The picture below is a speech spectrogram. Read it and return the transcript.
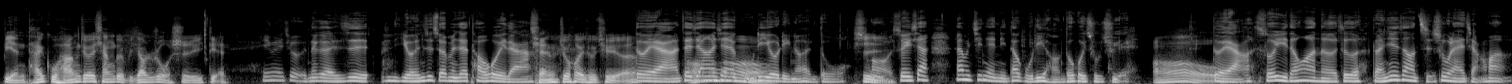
贬，台股好像就会相对比较弱势一点。因为就有那个人是 有人是专门在套汇的啊，钱就汇出去了。对啊，再加上现在股利又领了很多，哦、是、哦，所以像他们今年领到股利好像都汇出去哎。哦，对啊，所以的话呢，这个短线上指数来讲的话，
